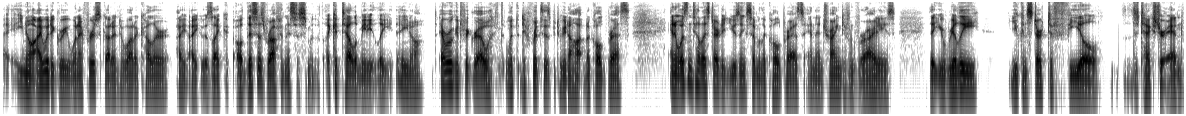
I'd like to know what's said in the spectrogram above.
Uh, you know, I would agree. When I first got into watercolor, I, I, was like, "Oh, this is rough and this is smooth." I could tell immediately. You know, everyone could figure out what, what the difference is between a hot and a cold press. And it wasn't until I started using some of the cold press and then trying different varieties that you really you can start to feel the texture. And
